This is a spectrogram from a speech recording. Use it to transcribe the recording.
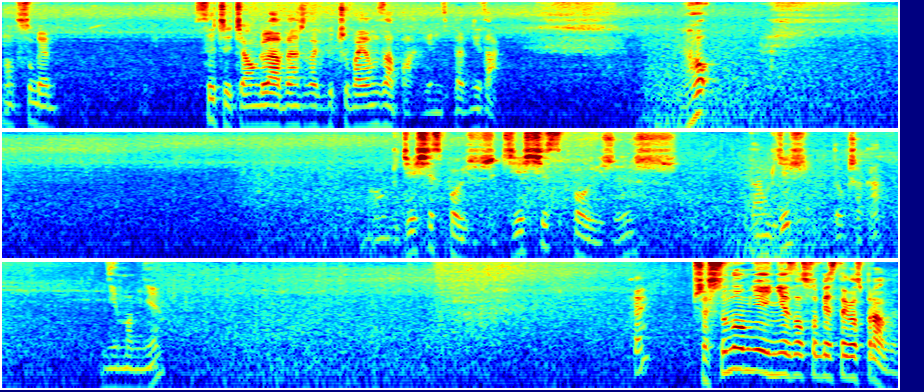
No w sumie syczy ciągle, a węże tak wyczuwają zapach, więc pewnie tak. No. Gdzie się spojrzysz? Gdzieś się spojrzysz? Tam gdzieś? Do krzaka? Nie ma mnie? Okej. Przesunął mnie i nie zdał sobie z tego sprawy.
